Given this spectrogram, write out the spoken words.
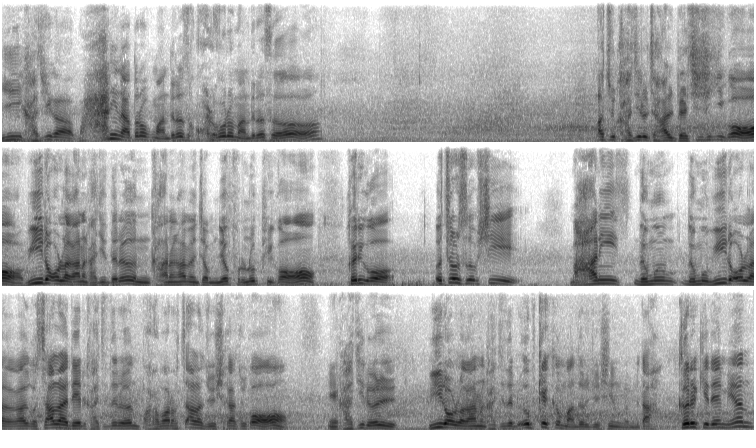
이 가지가 많이 나도록 만들어서 골고루 만들어서 아주 가지를 잘 배치시키고 위로 올라가는 가지들은 가능하면 좀 옆으로 눕히고 그리고 어쩔 수 없이 많이 너무 너무 위로 올라가고 잘라야 될 가지들은 바로바로 잘라 주셔가지고 예, 가지를 위로 올라가는 가지들을 없게끔 만들어 주시는 겁니다. 그렇게 되면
